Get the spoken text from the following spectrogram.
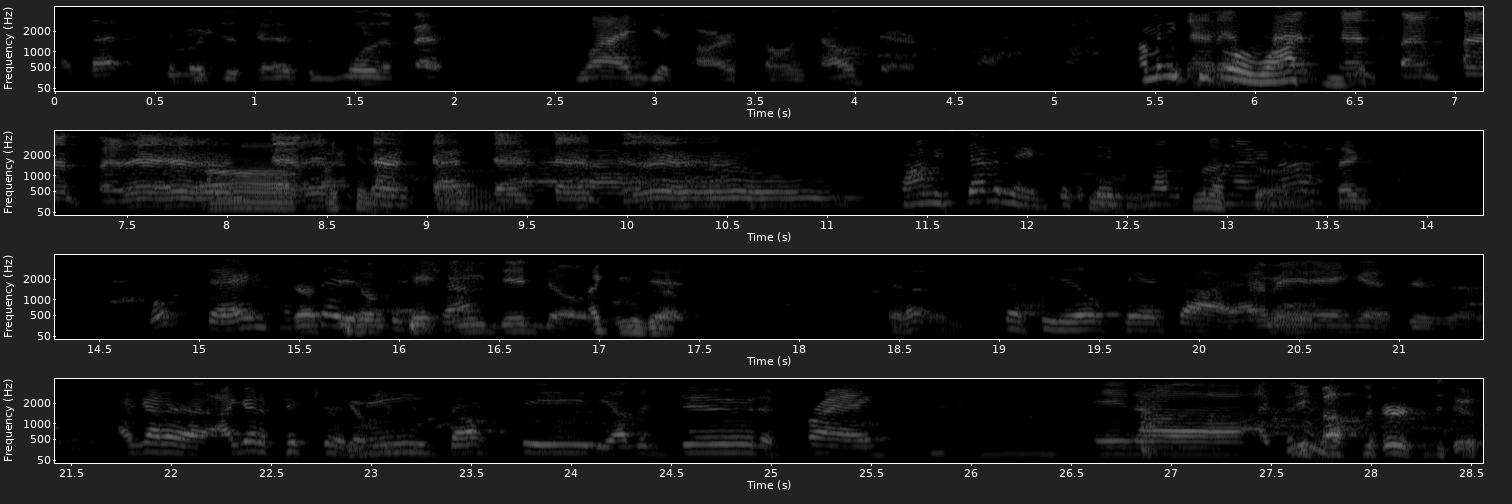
What's that? Give me But just that's one of the best slide guitar songs out there. How many people are watching? Uh, I can. Uh, Tommy Seven Names just gave us another I'm four not sure. ninety nine. Thanks. We'll stay. We'll Dusty stay Hill for super. He did though. I can He do did. Dusty Hill can't die. I mean, know. I guess there's a. I got a I got a picture of me. Dusty, the other dude, and Frank. In uh, I The think other dude.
